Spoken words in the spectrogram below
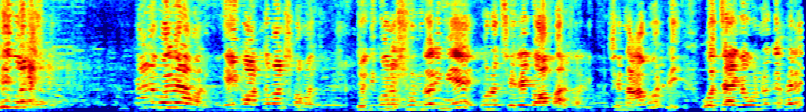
ঠিক বলে কেন বলবে না বলো? এই বর্তমান সমাজে যদি কোনো সুন্দরী মেয়ে কোনো ছেলেকে অফার করে সে না বলবে ওর জায়গায় অন্যকে ফেলে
